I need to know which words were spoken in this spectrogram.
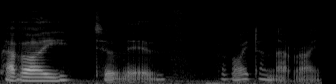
Have I to live? Have I done that right?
